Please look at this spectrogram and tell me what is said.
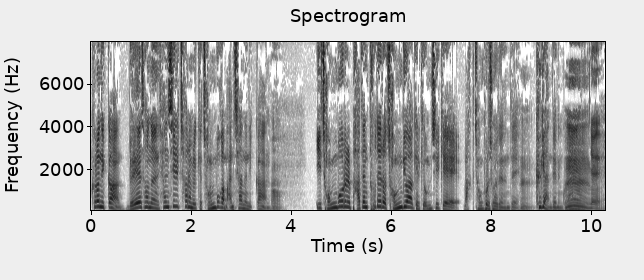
그러니까 뇌에서는 현실처럼 이렇게 정보가 많지 않으니까 어. 이 정보를 받은 토대로 정교하게 이렇게 움직이게 막 정보를 줘야 되는데 음. 그게 안 되는 거예요. 음, 예.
